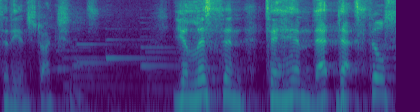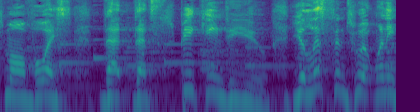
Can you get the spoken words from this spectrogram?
to the instructions. You listen to him, that, that still small voice that, that's speaking to you. You listen to it when, he,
